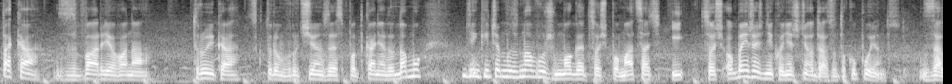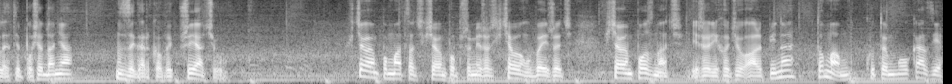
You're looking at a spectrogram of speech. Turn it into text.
Taka zwariowana trójka, z którą wróciłem ze spotkania do domu, dzięki czemu znowuż mogę coś pomacać i coś obejrzeć, niekoniecznie od razu to kupując. Zalety posiadania zegarkowych przyjaciół. Chciałem pomacać, chciałem poprzemierzać, chciałem obejrzeć, chciałem poznać. Jeżeli chodzi o Alpinę, to mam ku temu okazję.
